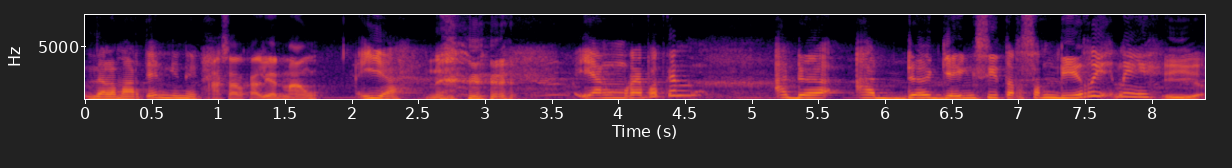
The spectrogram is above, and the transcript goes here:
dalam artian gini. Asal kalian mau. Iya. Yang repot kan ada ada gengsi tersendiri nih. Iya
